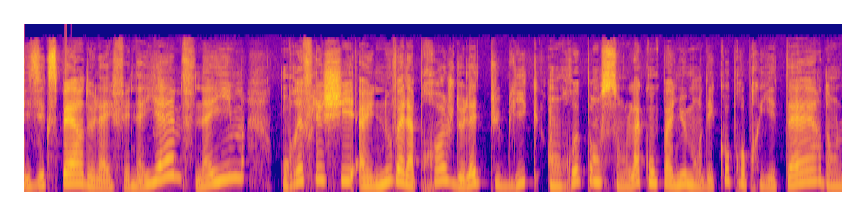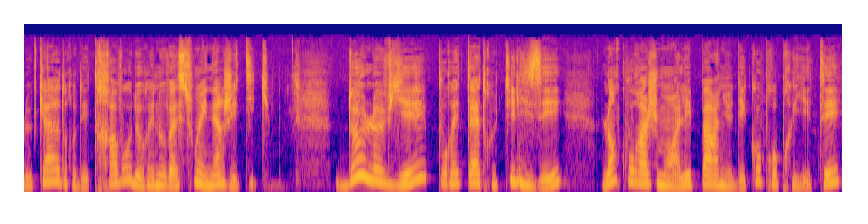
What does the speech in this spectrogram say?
Les experts de la FNAIM, FNAIM, ont réfléchi à une nouvelle approche de l'aide publique en repensant l'accompagnement des copropriétaires dans le cadre des travaux de rénovation énergétique. Deux leviers pourraient être utilisés, l'encouragement à l'épargne des copropriétés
